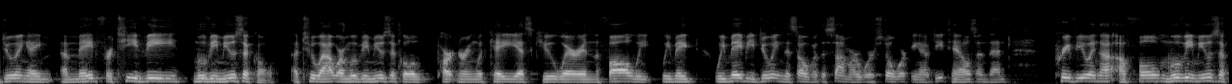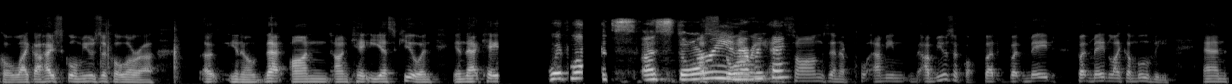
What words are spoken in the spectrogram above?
doing a, a made for tv movie musical a two hour movie musical partnering with kesq where in the fall we we made we may be doing this over the summer. We're still working out details and then previewing a, a full movie musical like a high school musical or a, a you know that on on kesq and in that case with like a, a, story, a story, and everything? and songs and a pl- i mean a musical but but made but made like a movie. And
